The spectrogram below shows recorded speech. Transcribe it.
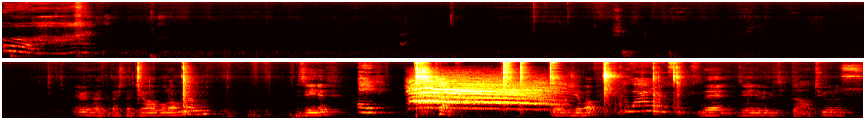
Oh. Şimdi. Evet arkadaşlar cevabı olan var mı? Zeynep. Ev. Doğru cevap. Helal olsun. Ve Zeynep'e bir tık daha atıyoruz.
